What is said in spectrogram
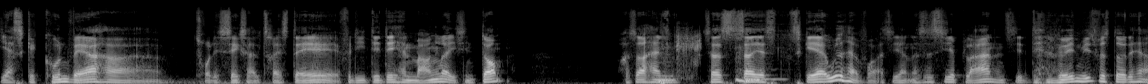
jeg skal kun være her, jeg tror det er 56 dage, fordi det er det, han mangler i sin dom. Og så, han, så, så jeg skal jeg ud herfra, siger han. Og så siger plejeren, han siger, det er jo ikke misforstået det her.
